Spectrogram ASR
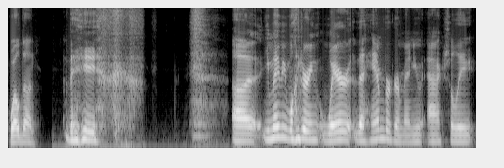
Well done. The uh, you may be wondering where the hamburger menu actually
